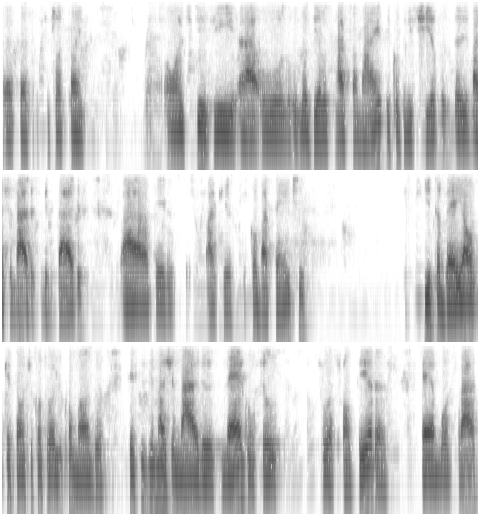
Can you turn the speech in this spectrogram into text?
essas situações onde que vi uh, os, modelos racionais e cognitivos dos imaginários militares, aqueles, aqueles combatentes e também a questão de controle e comando. Se esses imaginários negam seus, suas fronteiras, é, mostrar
